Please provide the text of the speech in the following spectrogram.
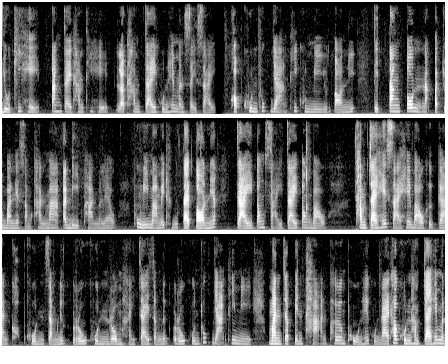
อยู่ที่เหตุ ตั้งใจทำที่เหตุ แล้วทำใจคุณให้มันใสๆขอบคุณทุกอย่างที่คุณมีอยู่ตอนนี้ติดตั้งต้นณนะปัจจุบันเนี่ยสำคัญมากอดีตผ่านมาแล้วพรุ่งนี้มาไม่ถึงแต่ตอนเนี้ยใจต้องใสใจต้องเบา ทำใจให้ใสให้เบาคือการขอบคุณสำนึกรู้คุณลมหายใจสำนึกรู้คุณทุกอย่างที่มี มันจะเป็นฐานเพิ่มพูนให้คุณได้ ถ้าคุณทำใจให้มัน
